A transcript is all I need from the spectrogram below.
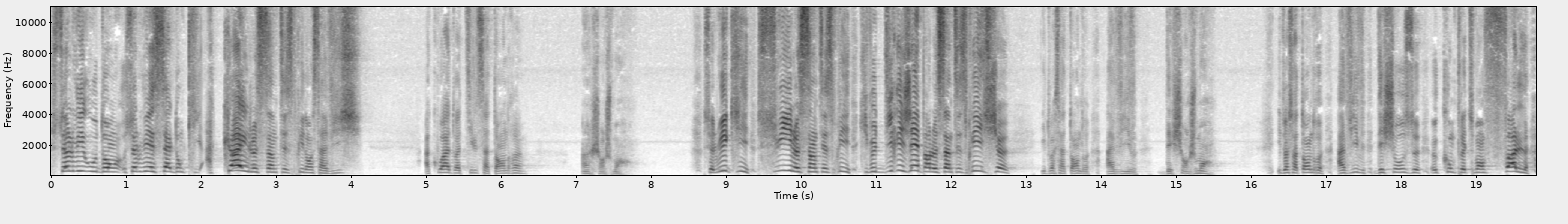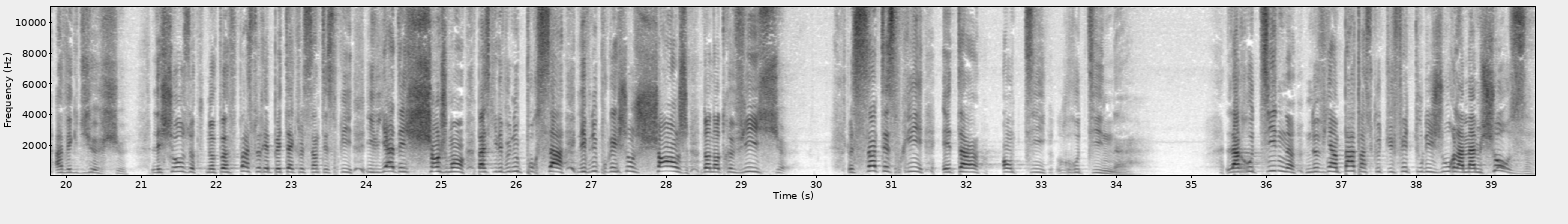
Celui, ou dont, celui et celle donc qui accueille le Saint-Esprit dans sa vie, à quoi doit-il s'attendre? Un changement. Celui qui suit le Saint-Esprit, qui veut diriger par le Saint-Esprit, il doit s'attendre à vivre des changements. Il doit s'attendre à vivre des choses euh, complètement folles avec Dieu. Les choses ne peuvent pas se répéter avec le Saint-Esprit. Il y a des changements parce qu'il est venu pour ça. Il est venu pour que les choses changent dans notre vie. Le Saint-Esprit est un anti-routine. La routine ne vient pas parce que tu fais tous les jours la même chose.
